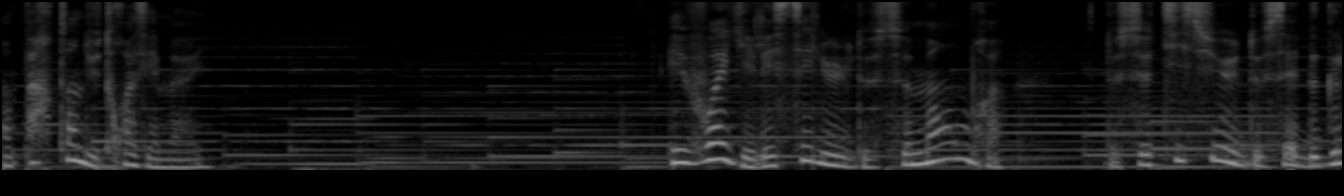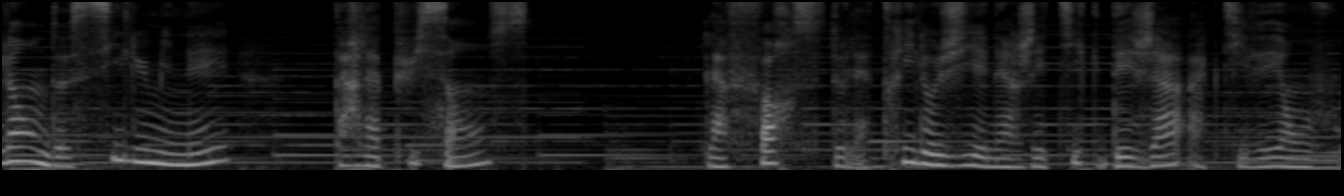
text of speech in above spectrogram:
en partant du troisième œil. Et voyez les cellules de ce membre, de ce tissu, de cette glande s'illuminer par la puissance, la force de la trilogie énergétique déjà activée en vous.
